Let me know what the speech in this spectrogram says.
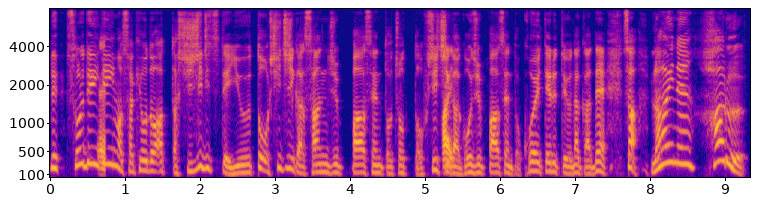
でそれでいて今先ほどあった支持率でいうと支持が30%ちょっと不支持が50%を超えているという中で、さあ来年春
